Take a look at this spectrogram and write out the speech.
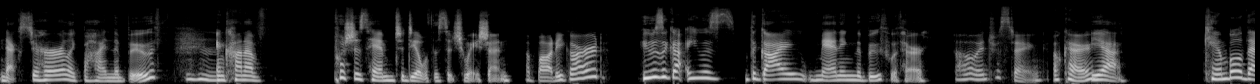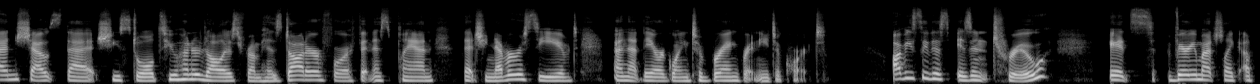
next to her, like behind the booth, Mhm. and kind of pushes him to deal with the situation. A bodyguard? He was a guy, he was the guy manning the booth with her. Oh, interesting. Okay. Yeah. Campbell then shouts that she stole $200 from his daughter for a fitness plan that she never received and that they are going to bring Brittany to court. Obviously, this isn't true. It's very much like a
